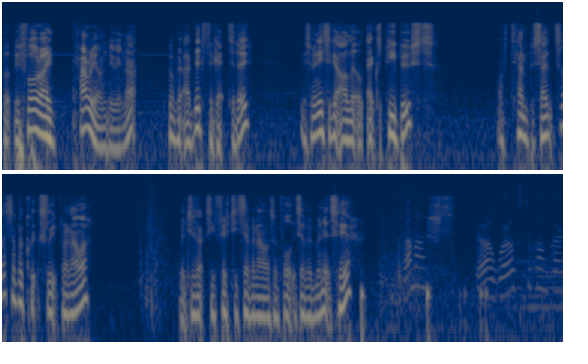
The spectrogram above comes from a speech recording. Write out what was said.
but before I carry on doing that, something I did forget to do is we need to get our little XP boost of 10%. So let's have a quick sleep for an hour, which is actually 57 hours and 47 minutes here. Come on. There are worlds to conquer.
